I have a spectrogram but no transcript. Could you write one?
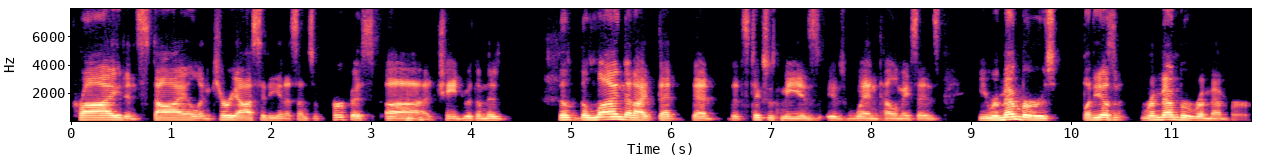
pride and style and curiosity and a sense of purpose uh, mm-hmm. change with them. There's the the line that I that that that sticks with me is is when Talame says he remembers, but he doesn't remember remember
